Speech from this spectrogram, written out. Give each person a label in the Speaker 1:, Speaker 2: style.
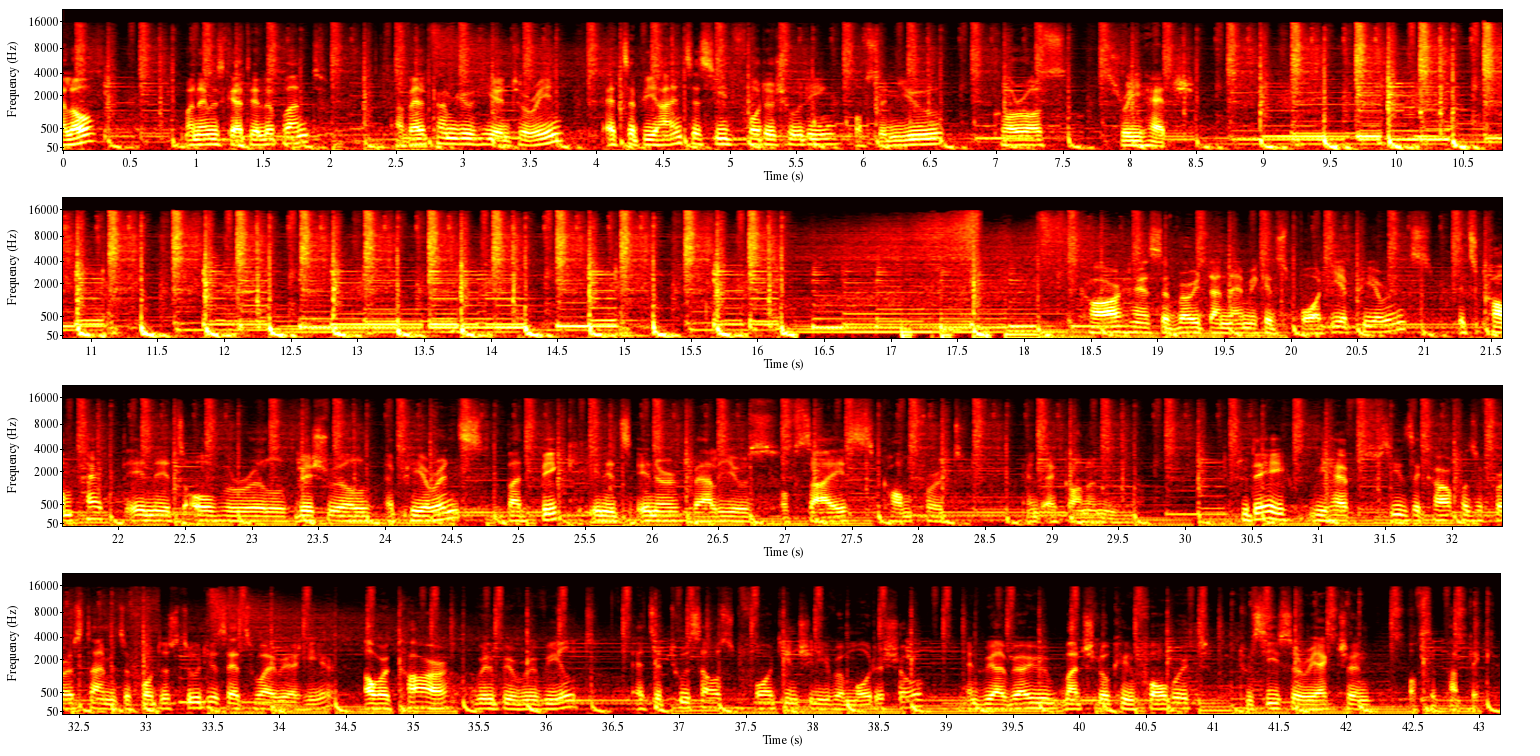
Speaker 1: Hello, my name is Gerd Hillebrand. I welcome you here in Turin at the behind-the-scene photo shooting of the new Qoros 3 hatch. The car has a very dynamic and sporty appearance. It's compact in its overall visual appearance, but big in its inner values of size, comfort and ergonomy. Today we have seen the car for the first time in the photo studio, that's why we are here. Our car will be revealed at the 2014 Geneva Motor Show and we are very much looking forward to see the reaction of the public.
